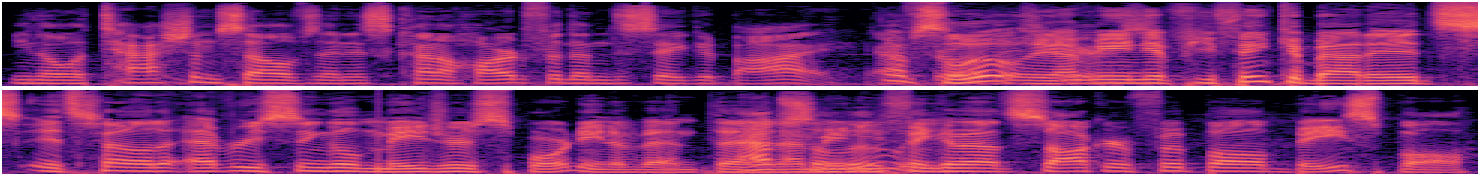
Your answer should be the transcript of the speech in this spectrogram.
you know, attached themselves and it's kind of hard for them to say goodbye. after all these Absolutely. I mean, if you think about it, it's it's held every single major sporting event. Then I mean, you think about soccer, football, baseball.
